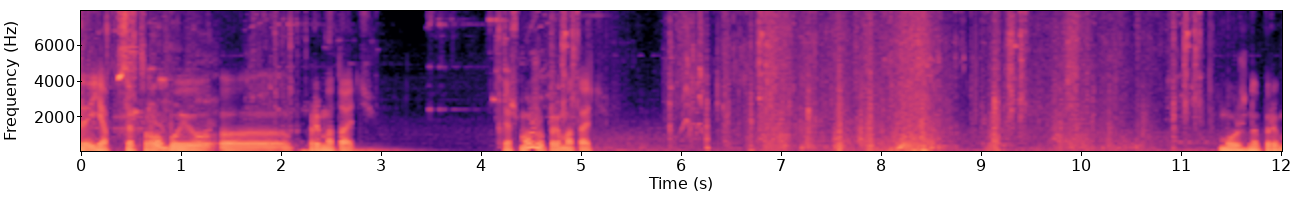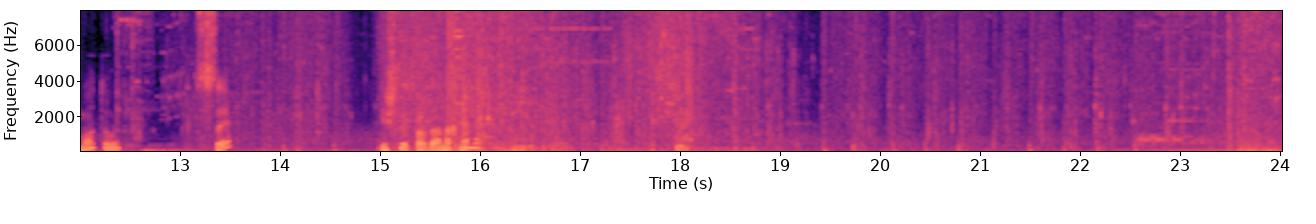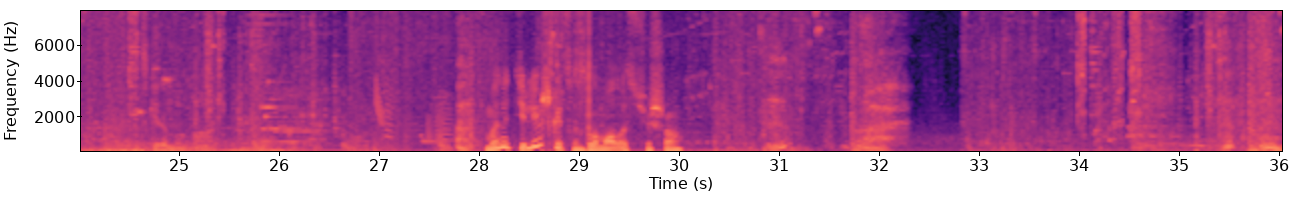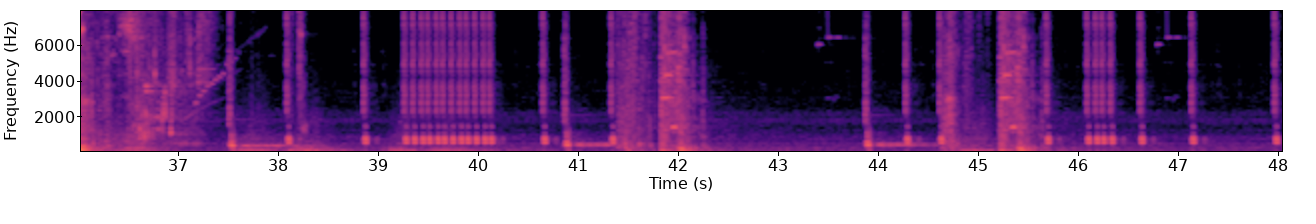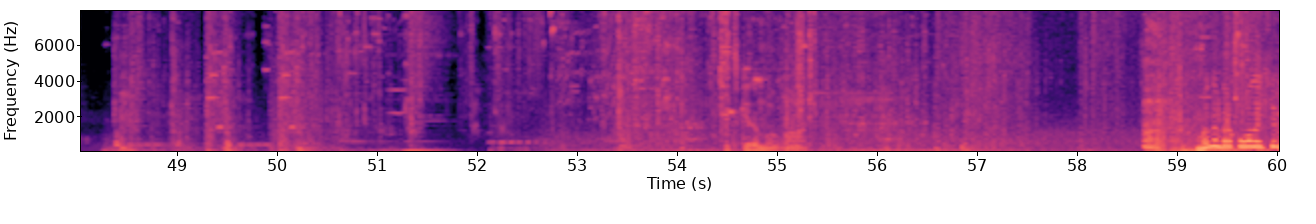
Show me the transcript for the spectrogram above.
це я все пробую е, примотати. Я ж можу примотати? Можна примотувати. Все. Пішли, правда, нахрена. Let's get a move on мене тілешка ця зламалась чи що?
